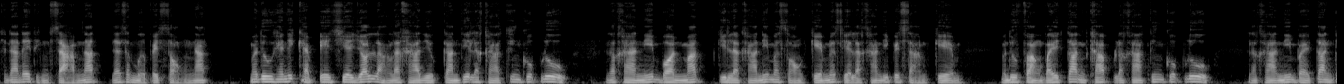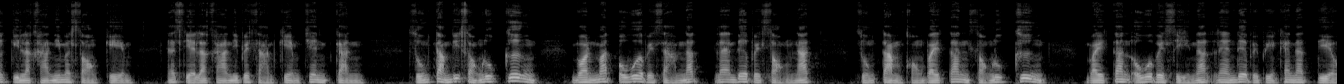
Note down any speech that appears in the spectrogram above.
ชนะได้ถึง 3 นัด และเสมอไป 2 นัด มาดูแฮนดิแคปเอเชียย้อนหลังราคาเดียวกันที่ราคาครึ่งคูบลูก ราคานี้บอลมัดกินราคานี้มา 2 เกม และเสียราคานี้ไป 3 เกม มาดูฝั่งไบรตันครับราคาครึ่งควบลูก ราคานี้ไบรตันก็กินราคานี้มา 2 เกม และเสียราคานี้ไป 3 เกม เช่นกัน สูงต่ำที่ 2 ลูกครึ่ง บอลมัดโอเวอร์ไป 3 นัด แลนเดอร์ไป 2 นัด สูงต่ำของไบตัน 2 ลูกครึ่ง ไบตันโอเวอร์ไป 4 นัด แลนเดอร์ไปเพียงแค่นัดเดียว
